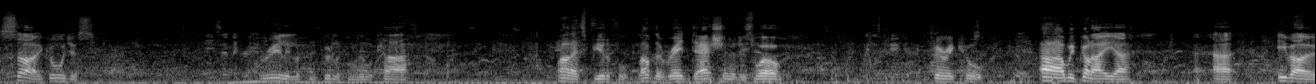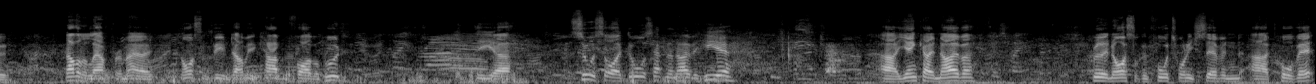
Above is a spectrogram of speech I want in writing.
So gorgeous. Really looking good looking little car. Wow, that's beautiful. Love the red dash in it as well. Very cool. Uh, we've got a uh, uh, Evo, another Alfa Romeo, nice and BMW carbon fibre hood. The uh, suicide doors happening over here. Uh, Yenko Nova, really nice looking 427 uh, Corvette.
